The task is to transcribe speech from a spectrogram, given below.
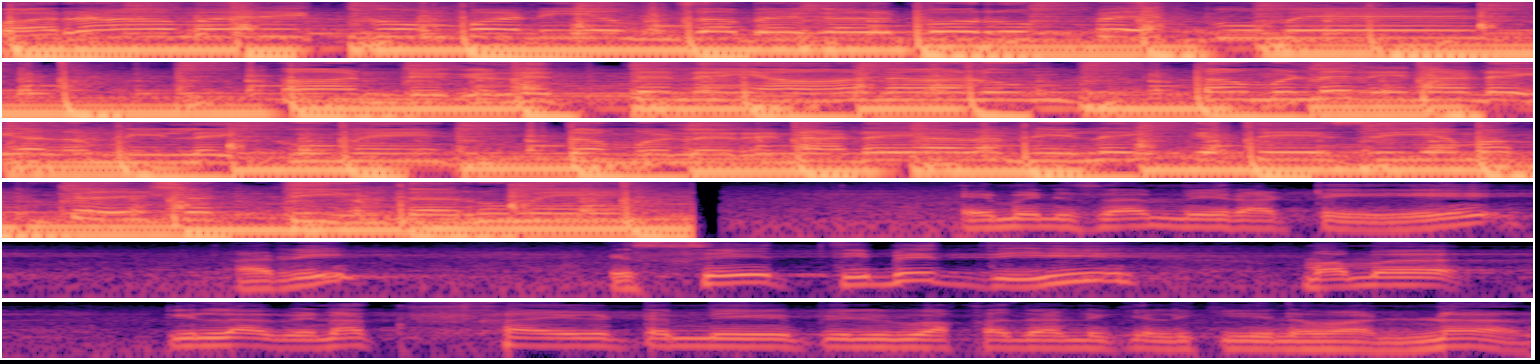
பராமரிக்கும் பணியும் சபைகள் பொறுப்பேற்குமே ஆண்டுகள் எத்தனை ஆனாலும் தமிழரின் அடையாளம் நிலைக்குமே தமிழரின் அடையாளம் நிலைக்க தேசிய மக்கள் சக்தியும் தருமே එම නිසා මේ රටේ හරි එසේ තිබෙද්දී මම කිල්ලා වෙනත් අයකට මේ පිළිරුවක් හදන්න කියල කියනවන්නම්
